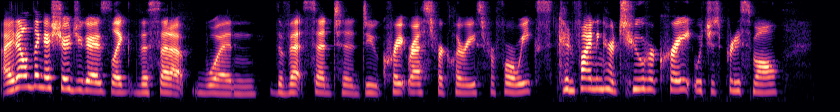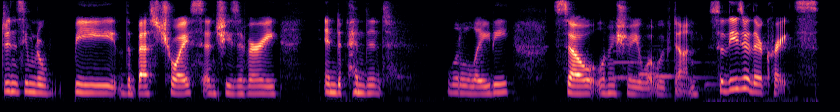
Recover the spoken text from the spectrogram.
I don't think I showed you guys like the setup when the vet said to do crate rest for Clarice for four weeks. Confining her to her crate, which is pretty small, didn't seem to be the best choice and she's a very independent little lady. So let me show you what we've done. So these are their crates.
